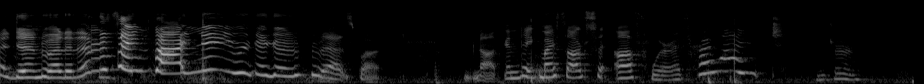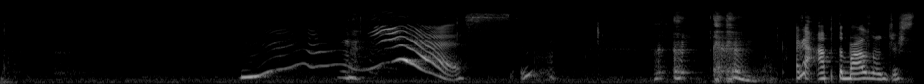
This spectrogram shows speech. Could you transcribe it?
I didn't put it in the same spot. I knew you were gonna go for that spot. I'm not gonna take my socks off wherever I want. Your turn. Mm, yes. Ooh. I got ophthalmologist.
